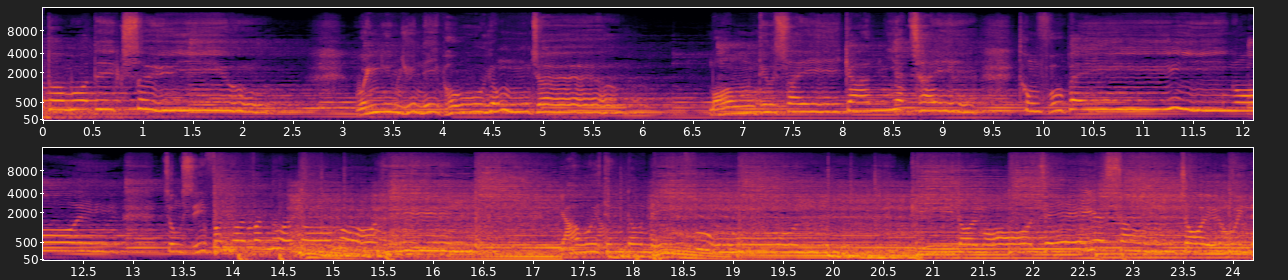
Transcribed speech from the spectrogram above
多么的需要，永远与你抱拥着，忘掉世间一切痛苦悲哀，纵使分开分开多么远，也会听到你呼唤，期待我这一生再会你。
